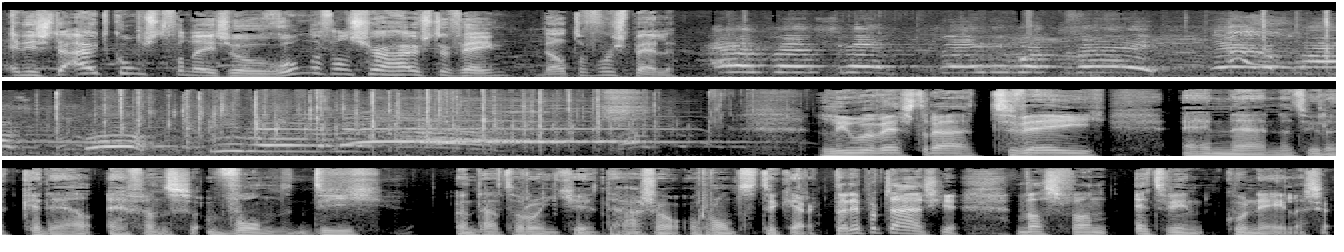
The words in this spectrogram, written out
En is de uitkomst van deze ronde van Surhuisterveen wel te voorspellen. Wordt twee. Derde plaats voor Westra 2 en natuurlijk Cadel Evans won die dat rondje daar zo rond de kerk. De reportage was van Edwin Cornelissen.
